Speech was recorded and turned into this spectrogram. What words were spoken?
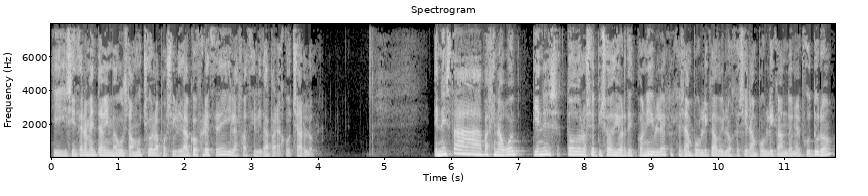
Y sinceramente a mí me gusta mucho la posibilidad que ofrece y la facilidad para escucharlo. En esta página web tienes todos los episodios disponibles que se han publicado y los que se irán publicando en el futuro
